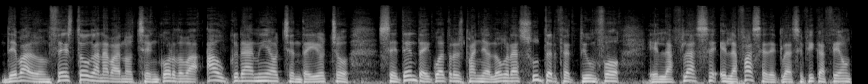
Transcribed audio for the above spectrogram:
de baloncesto ganaba anoche en Córdoba a Ucrania 88-74. España logra su tercer triunfo en la, fase, en la fase de clasificación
